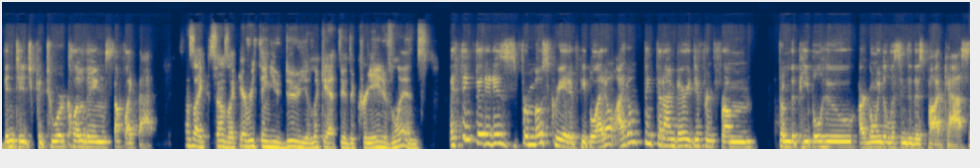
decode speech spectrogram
vintage couture clothing, stuff like that. Sounds like sounds like everything you do you look at through the creative lens. I think that it is for most creative people. I don't I don't think that I'm very different from from the people who are going to listen to this podcast.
